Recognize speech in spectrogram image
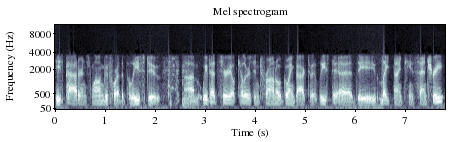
these patterns long before the police do. Um, we've had serial killers in Toronto going back to at least uh, the late 19th century,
